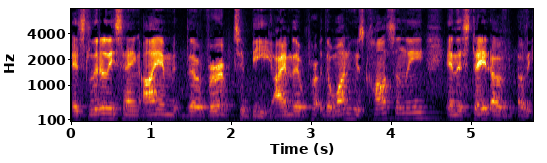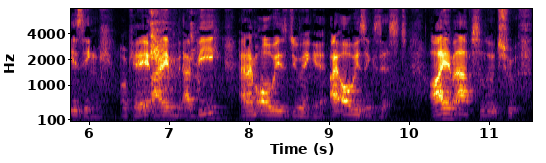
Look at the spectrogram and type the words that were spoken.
It's literally saying, I am the verb to be. I am the, the one who's constantly in the state of, of ising. Okay? I am a be, and I'm always doing it. I always exist. I am absolute truth.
